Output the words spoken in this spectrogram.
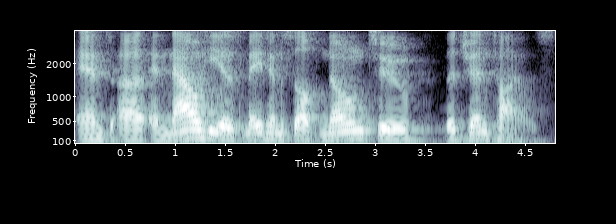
and, uh, and now he has made himself known to the Gentiles.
